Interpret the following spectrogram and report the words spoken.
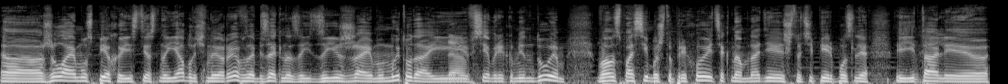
Э, желаем успеха, естественно, Яблочный РФ. Обязательно заезжаем мы туда и да. всем рекомендуем. Вам спасибо, что приходите к нам. Надеюсь, что теперь после Италии э,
